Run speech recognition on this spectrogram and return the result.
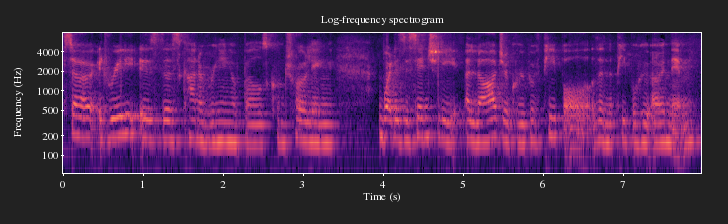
So it really is this kind of ringing of bells controlling what is essentially a larger group of people than the people who own them.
